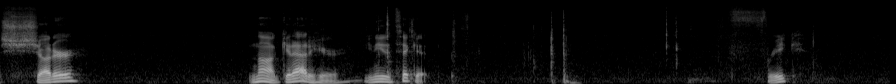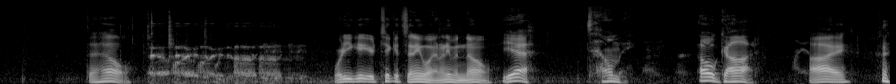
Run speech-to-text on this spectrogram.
shutter? Nah, get out of here. You need a ticket. Freak. The hell? Where do you get your tickets anyway? I don't even know. Yeah. Tell me. Oh God. Hi. hey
